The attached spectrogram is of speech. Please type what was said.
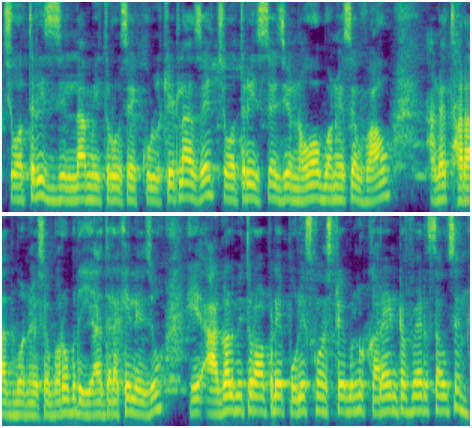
ચોત્રીસ જિલ્લા મિત્રો છે. કુલ કેટલા છે? ચોત્રીસ છે. જે નવો બને છે વાવ અને થરાદ બને છે. બરોબર? યાદ રાખી લેજો. એ આગળ મિત્રો આપણે પોલીસ કોન્સ્ટેબલનું કરંટ અફેર્સ આવશે ને,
